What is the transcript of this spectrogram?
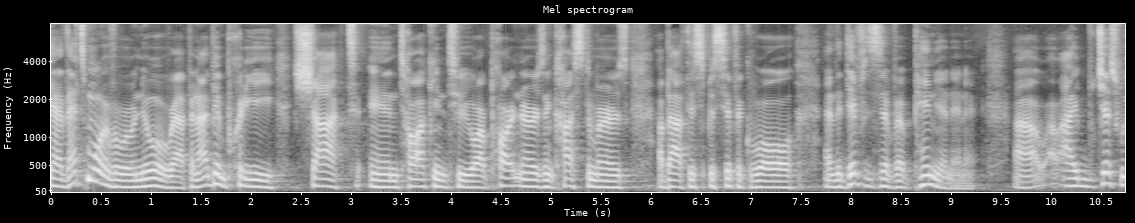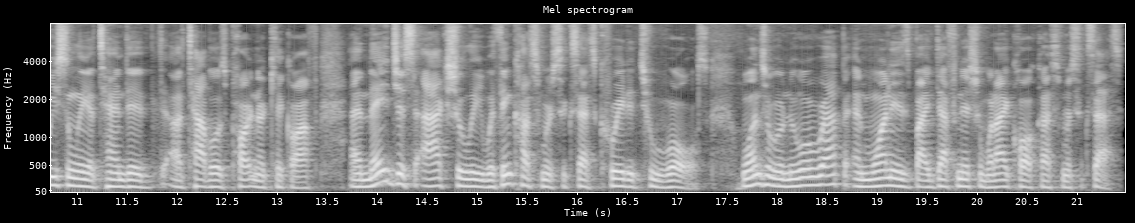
Yeah, that's more of a renewal rep. And I've been pretty shocked in talking to our partners and customers about this specific role and the difference of opinion in it. Uh, I just recently attended Tableau's partner kickoff, and they just actually, within customer success, created two roles. One's a renewal rep, and one is by definition what I call customer success,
